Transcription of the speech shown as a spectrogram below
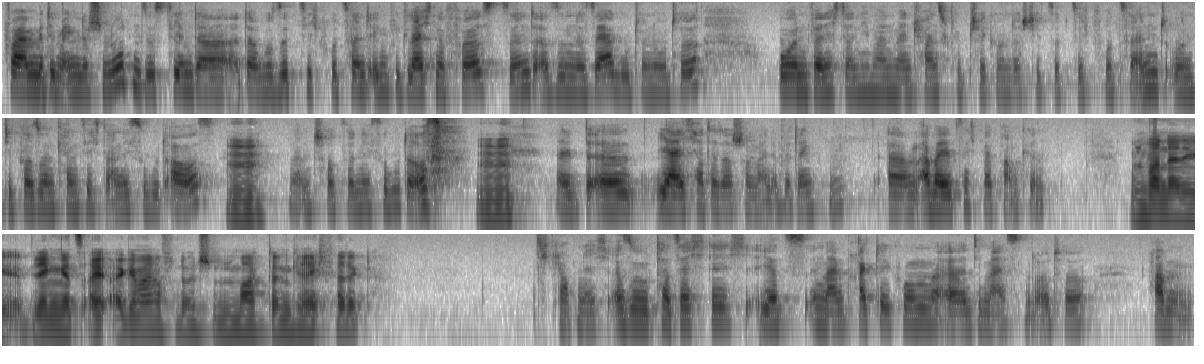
vor allem mit dem englischen Notensystem, da, da wo 70 Prozent irgendwie gleich eine First sind, also eine sehr gute Note. Und wenn ich dann jemandem mein Transkript schicke und da steht 70 Prozent und die Person kennt sich da nicht so gut aus, mhm. dann schaut es halt nicht so gut aus. Mhm. Halt, äh, ja, ich hatte da schon meine Bedenken, ähm, aber jetzt nicht bei Pumpkin. Und waren deine Bedenken jetzt allgemein auf dem deutschen Markt dann gerechtfertigt? Ich glaube nicht. Also tatsächlich jetzt in meinem Praktikum, äh, die meisten Leute haben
